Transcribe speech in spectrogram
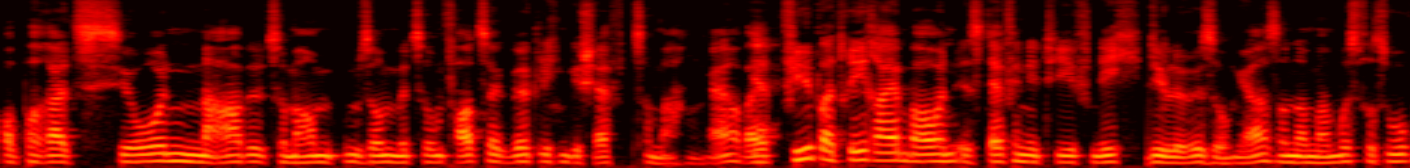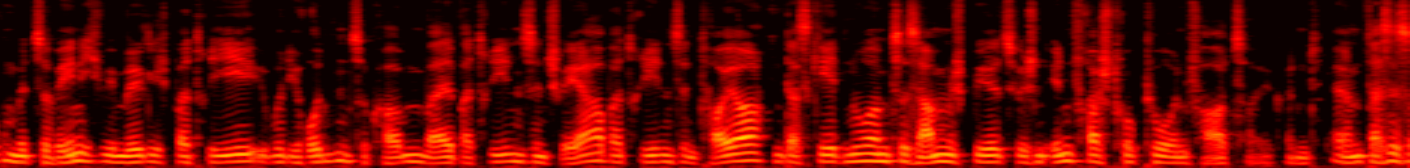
operationabel zu machen, um so mit so einem Fahrzeug wirklich ein Geschäft zu machen? Ja, weil viel Batterie reinbauen ist definitiv nicht die Lösung, ja, sondern man muss versuchen, mit so wenig wie möglich Batterie über die Runden zu kommen, weil Batterien sind schwer, Batterien sind teuer und das geht nur im Zusammenspiel zwischen Infrastruktur und Fahrzeug. Und ähm, das ist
